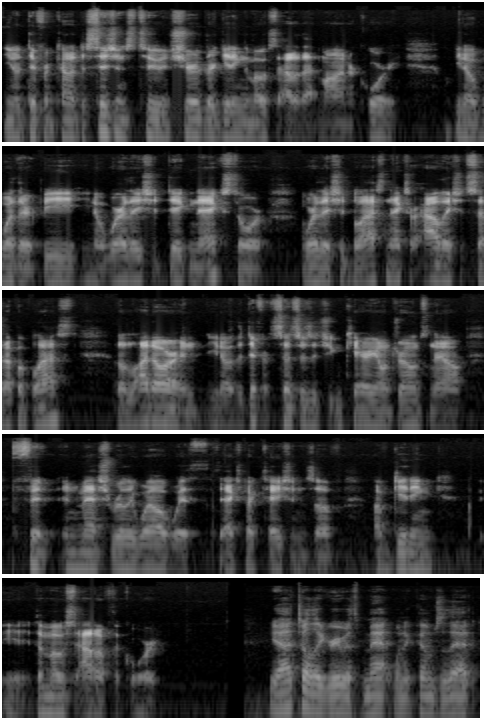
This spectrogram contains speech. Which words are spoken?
you know different kind of decisions to ensure they're getting the most out of that mine or quarry you know whether it be you know where they should dig next or where they should blast next or how they should set up a blast the lidar and you know the different sensors that you can carry on drones now fit and mesh really well with the expectations of of getting eh, the most out of the quarry yeah, I totally agree with Matt when it comes to that.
